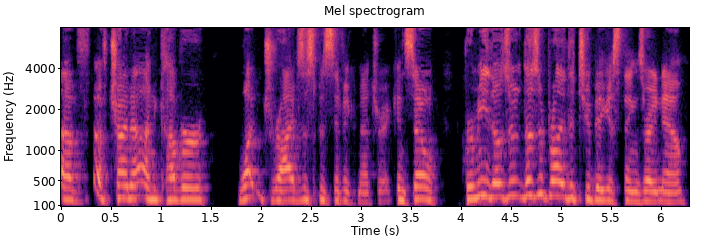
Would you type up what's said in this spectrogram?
of of trying to uncover what drives a specific metric. And so for me, those are those are probably the two biggest things right now.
